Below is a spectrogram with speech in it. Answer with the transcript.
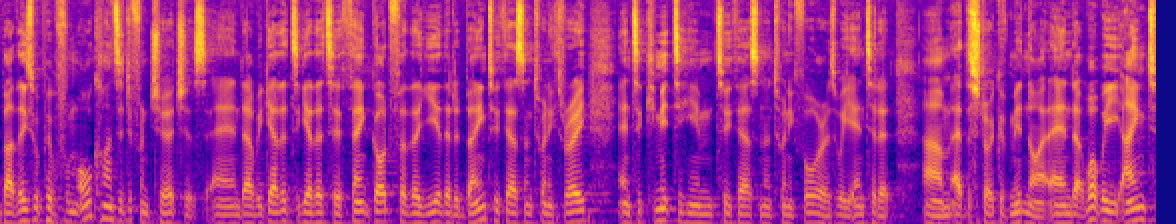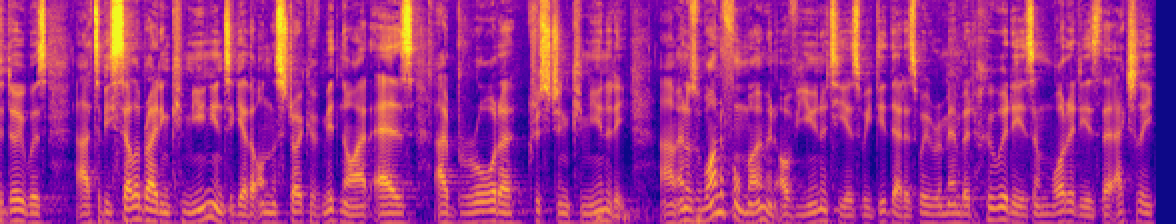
But these were people from all kinds of different churches. And uh, we gathered together to thank God for the year that had been, 2023, and to commit to Him 2024 as we entered it um, at the stroke of midnight. And uh, what we aimed to do was uh, to be celebrating communion together on the stroke of midnight as a broader Christian community. Um, and it was a wonderful moment of unity as we did that, as we remembered who it is and what it is that actually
